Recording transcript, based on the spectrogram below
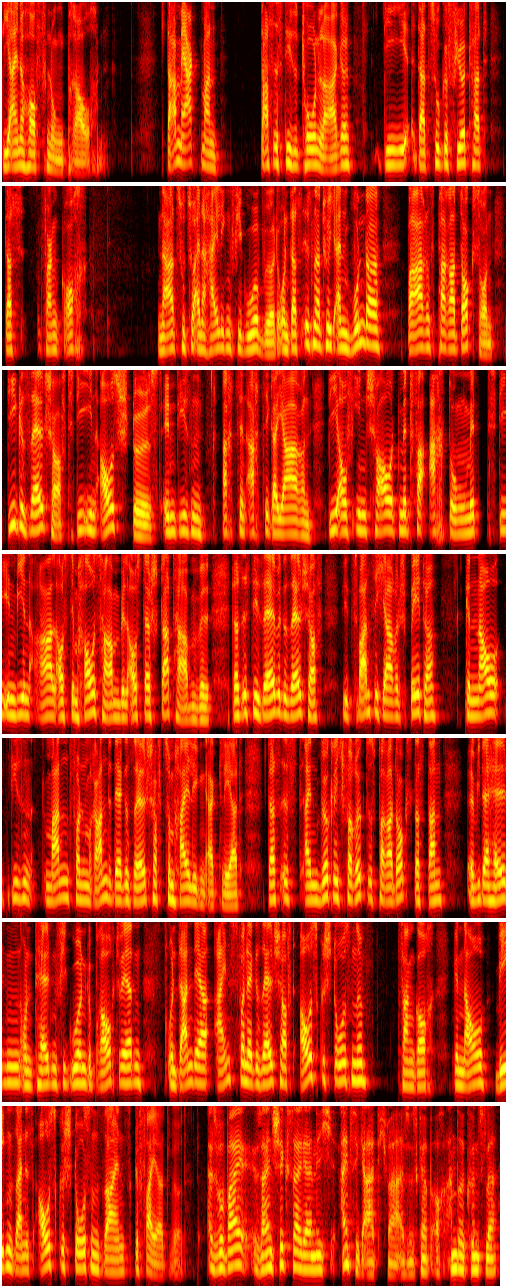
die eine Hoffnung brauchen. Da merkt man, das ist diese Tonlage, die dazu geführt hat, dass Van Gogh nahezu zu einer heiligen Figur würde. Und das ist natürlich ein wunderbares Paradoxon. Die Gesellschaft, die ihn ausstößt in diesen 1880er Jahren, die auf ihn schaut mit Verachtung, mit, die ihn wie ein Aal aus dem Haus haben will, aus der Stadt haben will, das ist dieselbe Gesellschaft, die 20 Jahre später genau diesen Mann vom Rande der Gesellschaft zum Heiligen erklärt. Das ist ein wirklich verrücktes Paradox, dass dann äh, wieder Helden und Heldenfiguren gebraucht werden und dann der einst von der Gesellschaft ausgestoßene Van Gogh genau wegen seines Ausgestoßenseins gefeiert wird. Also wobei sein Schicksal ja nicht einzigartig war. Also es gab auch andere Künstler,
